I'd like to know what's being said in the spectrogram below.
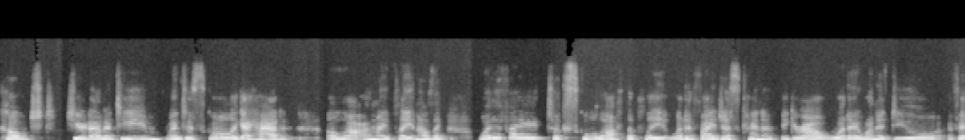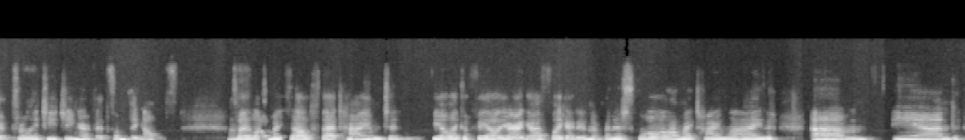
coached, cheered on a team, went to school. Like I had a lot on my plate. And I was like, what if I took school off the plate? What if I just kind of figure out what I want to do, if it's really teaching or if it's something else? Mm-hmm. So I mm-hmm. allowed myself that time to feel like a failure, I guess, like I didn't finish school on my timeline. Um, and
